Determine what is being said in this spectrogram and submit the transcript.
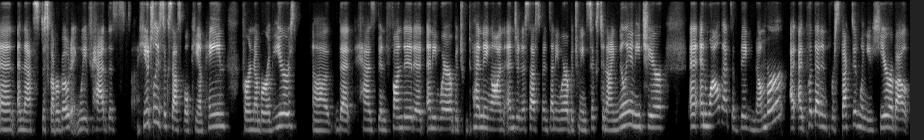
and and that's discover boating. We've had this hugely successful campaign for a number of years uh, that has been funded at anywhere between depending on engine assessments anywhere between six to nine million each year and, and while that's a big number, I, I, put that in perspective when you hear about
